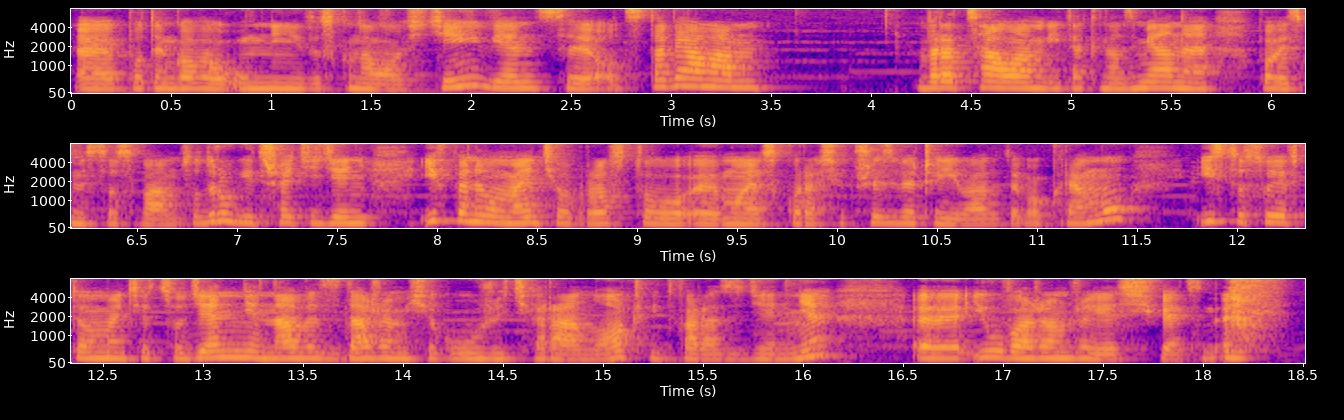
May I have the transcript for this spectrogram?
e, potęgował u mnie niedoskonałości, więc e, odstawiałam, wracałam i tak na zmianę, powiedzmy, stosowałam co drugi, trzeci dzień i w pewnym momencie po prostu e, moja skóra się przyzwyczaiła do tego kremu i stosuję w tym momencie codziennie, nawet zdarza mi się go użyć rano, czyli dwa razy dziennie i uważam, że jest świetny.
